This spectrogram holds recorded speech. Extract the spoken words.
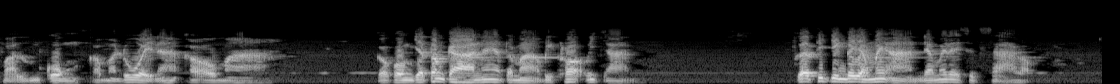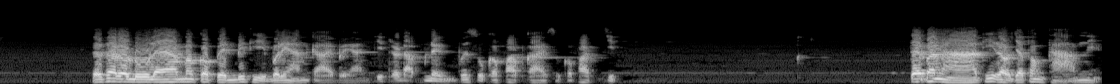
ฝ่าลุมกงเข้ามาด้วยนะฮะเขาเอามา ก็คงจะต้องการให้ตมาวิเคราะห์วิจารณ์ก็ที่จริงก็ยังไม่อ่านยังไม่ได้ศึกษาหรอก แต่ถ้าเราดูแล้วมันก็เป็นวิธีบริหารกายบริหารจิตระดับหนึ่งเพื่อสุขภาพกายสุขภาพจิต แต่ปัญหาที่เราจะต้องถามเนี่ย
